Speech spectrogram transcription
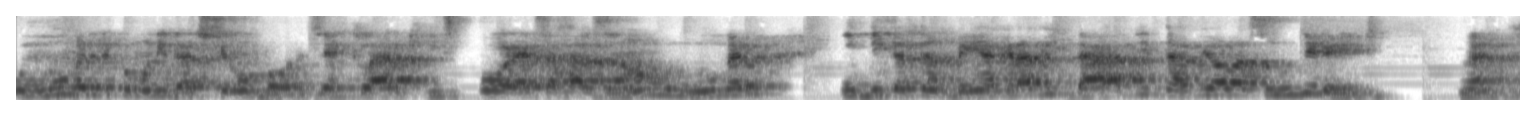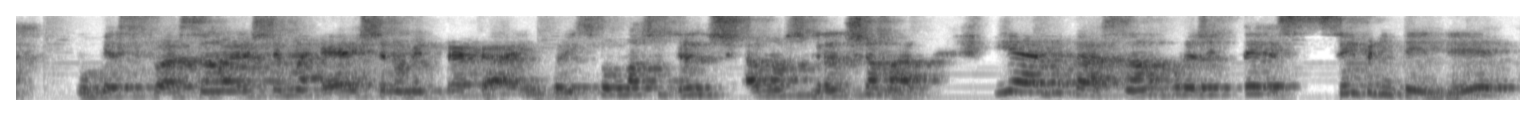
O número de comunidades quilombolas. E é claro que, por essa razão, o número indica também a gravidade da violação do direito, né? porque a situação extrema, é extremamente precária. Então, isso foi o nosso grande, o nosso grande chamado. E a educação, por a gente ter, sempre entender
